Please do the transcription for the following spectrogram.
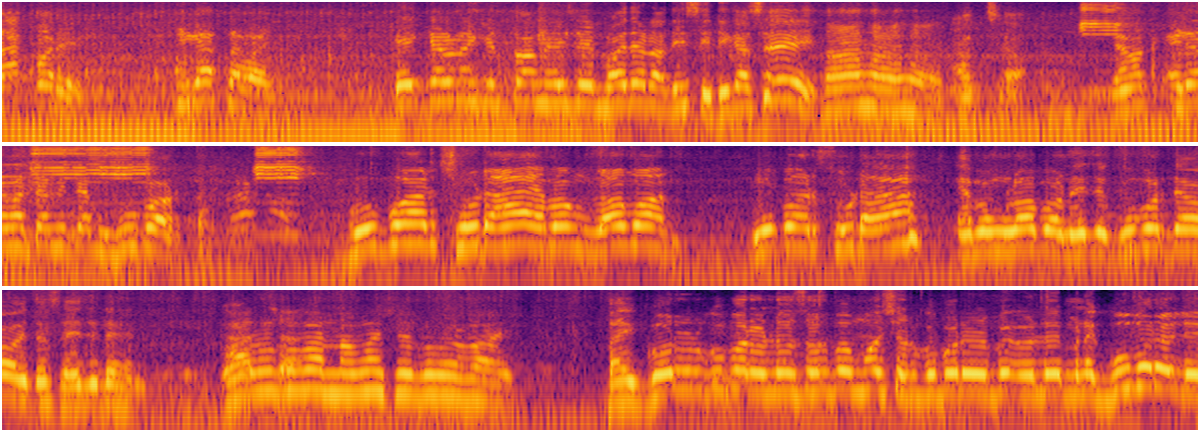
না করে। ঠিক আছে ভাই? এই কারণে কিন্তু আমি এই যে ময়দাটা দিছি ঠিক আছে? হ্যাঁ হ্যাঁ হ্যাঁ। আচ্ছা। যেমন এটার মধ্যে আমি গোবর। গোবর সোডা এবং লবণ। গোবর সুডা এবং লবণ এই যে গোবর দেওয়া হইতেছে এই যে দেখেন। আচ্ছা। ভাই? ভাই গরুর গোবর হইলেও চলবো মহিষের গোবর হইলে মানে গোবর হইলে।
